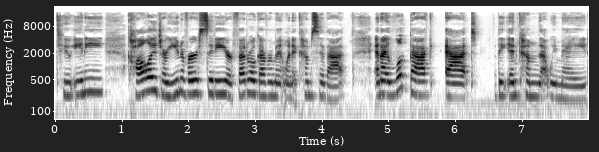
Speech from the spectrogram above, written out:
to any college or university or federal government when it comes to that. And I look back at the income that we made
